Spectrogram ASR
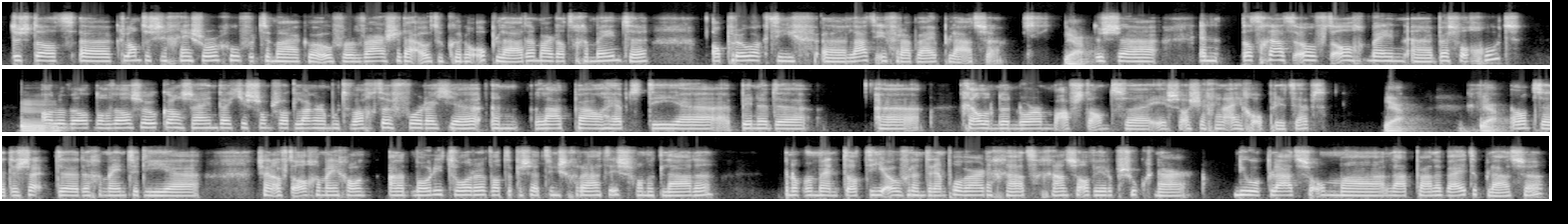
Dus dat eh, klanten zich geen zorgen hoeven te maken over waar ze de auto kunnen opladen, maar dat gemeenten al proactief eh laadinfra bijplaatsen. Ja. Dus, en dat gaat over het algemeen best wel goed. Hmm. Alhoewel het nog wel zo kan zijn dat je soms wat langer moet wachten voordat je een laadpaal hebt die eh, binnen de eh, geldende normafstand eh, is als je geen eigen oprit hebt. Ja. Ja. Want zijn- de, de gemeenten die zijn over het algemeen gewoon aan het monitoren wat de bezettingsgraad is van het laden. En op het moment dat die over een drempelwaarde gaat, gaan ze alweer op zoek naar nieuwe plaatsen om laadpalen bij te plaatsen.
